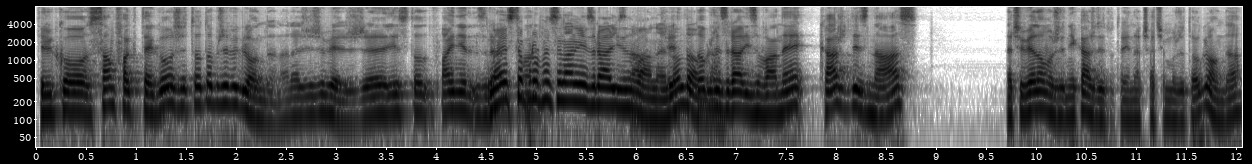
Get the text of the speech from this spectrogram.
tylko sam fakt tego, że to dobrze wygląda. Na razie, że wiesz, że jest to fajnie zrealizowane. No jest to profesjonalnie zrealizowane. Tak, no jest to dobrze zrealizowane. Każdy z nas, znaczy wiadomo, że nie każdy tutaj na czacie może to ogląda,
